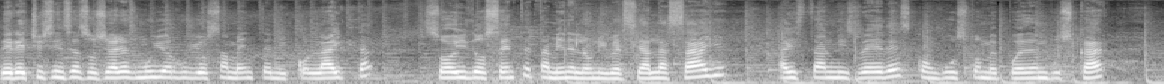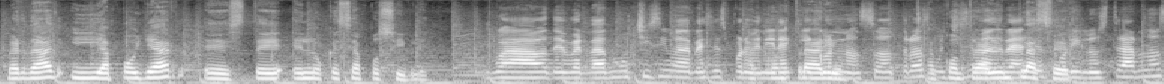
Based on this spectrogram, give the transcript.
Derecho y Ciencias Sociales, muy orgullosamente Nicolaita, soy docente también en la Universidad La Salle, Ahí están mis redes, con gusto me pueden buscar, ¿verdad? Y apoyar este, en lo que sea posible. Wow, de verdad, muchísimas gracias por venir aquí con nosotros. muchísimas gracias por ilustrarnos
